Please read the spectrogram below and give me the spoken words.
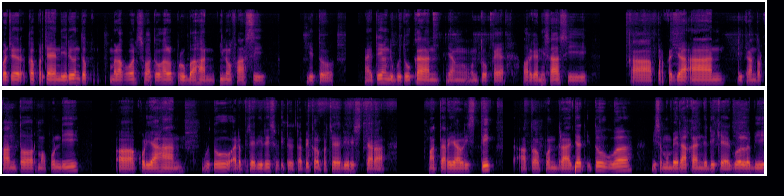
percaya kepercayaan diri untuk melakukan suatu hal perubahan, inovasi, gitu. Nah, itu yang dibutuhkan, yang untuk kayak organisasi, eee, pekerjaan, di kantor-kantor maupun di, eee, kuliahan. Butuh ada percaya diri seperti itu. Tapi kalau percaya diri secara materialistik ataupun derajat itu gue bisa membedakan. Jadi kayak gue lebih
